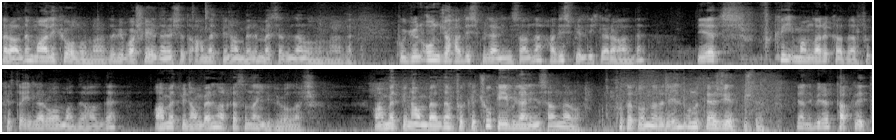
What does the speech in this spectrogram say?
herhalde Maliki olurlardı. Bir başka yerde neşet Ahmet bin Hanbel'in mezhebinden olurlardı. Bugün onca hadis bilen insanlar hadis bildikleri halde diğer fıkıh imamları kadar fıkıhta ileri olmadığı halde Ahmet bin Hanbel'in arkasından gidiyorlar. Ahmet bin Hanbel'den fıkıh çok iyi bilen insanlar var. Fakat onları değil, bunu tercih etmişler. Yani birer taklit.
